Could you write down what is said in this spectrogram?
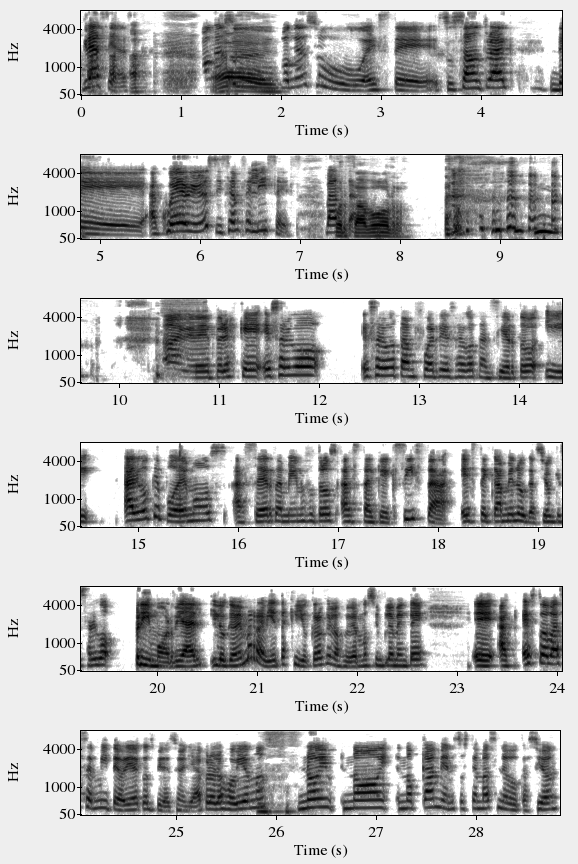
Gracias. Pongan su, pongan su, este, su soundtrack de Aquarius y sean felices. Por favor. Ay, bebé, pero es que es algo es algo tan fuerte y es algo tan cierto y algo que podemos hacer también nosotros hasta que exista este cambio en la educación, que es algo primordial. Y lo que a mí me revienta es que yo creo que los gobiernos simplemente, eh, esto va a ser mi teoría de conspiración ya, pero los gobiernos no, no, no cambian estos temas en educación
